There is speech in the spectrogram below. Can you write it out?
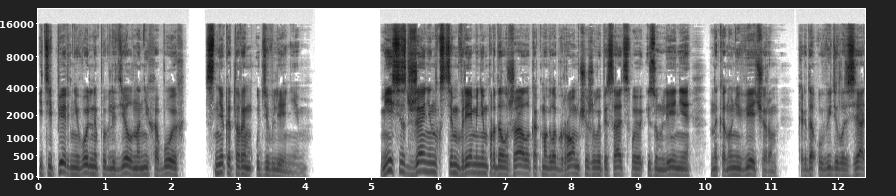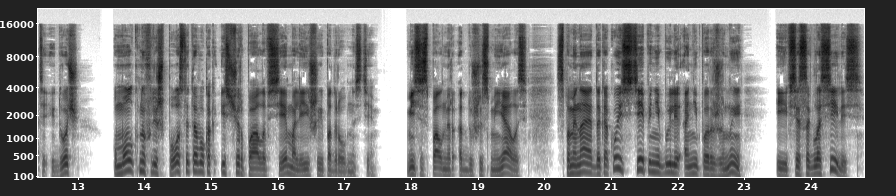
и теперь невольно поглядела на них обоих с некоторым удивлением. Миссис Дженнингс тем временем продолжала, как могла громче живописать свое изумление накануне вечером, когда увидела зятя и дочь, умолкнув лишь после того, как исчерпала все малейшие подробности. Миссис Палмер от души смеялась, вспоминая, до какой степени были они поражены – и все согласились,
